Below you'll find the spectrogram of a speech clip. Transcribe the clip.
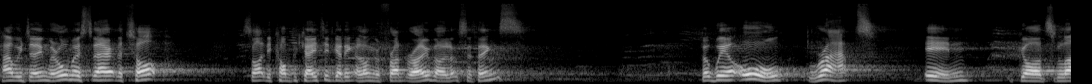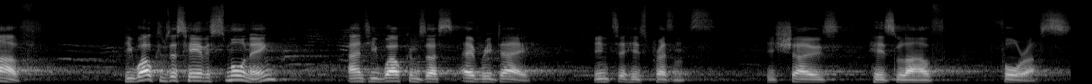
How are we doing? We're almost there at the top. Slightly complicated getting along the front row by the looks of things. But we are all wrapped in God's love. He welcomes us here this morning, and He welcomes us every day into His presence. He shows His love for us.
